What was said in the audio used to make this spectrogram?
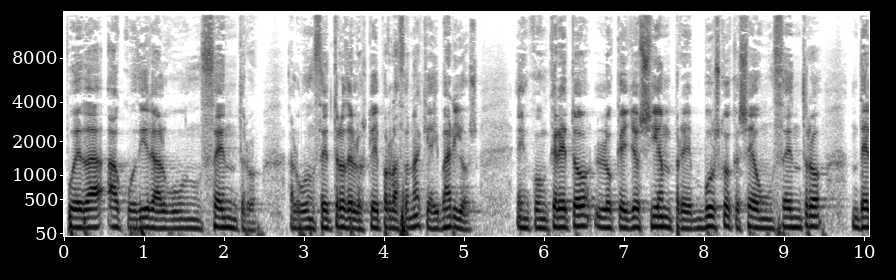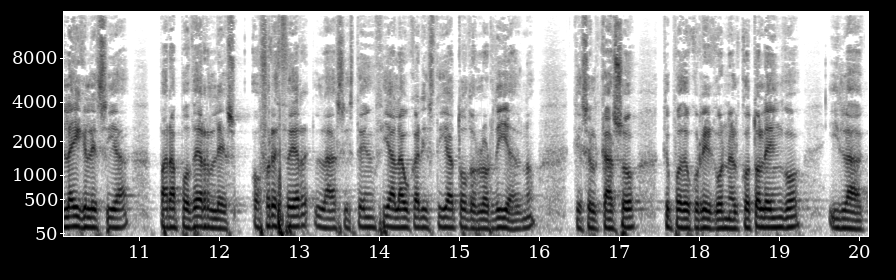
pueda acudir a algún centro, algún centro de los que hay por la zona, que hay varios. En concreto, lo que yo siempre busco que sea un centro de la Iglesia para poderles ofrecer la asistencia a la Eucaristía todos los días, ¿no? Que es el caso que puede ocurrir con el Cotolengo y la,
